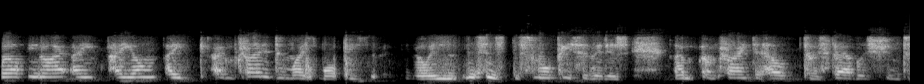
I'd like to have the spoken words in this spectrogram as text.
Well, you know, I I I, own, I I'm trying to do my small piece of it. You know, and this is the small piece of it is I'm I'm trying to help to establish and to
